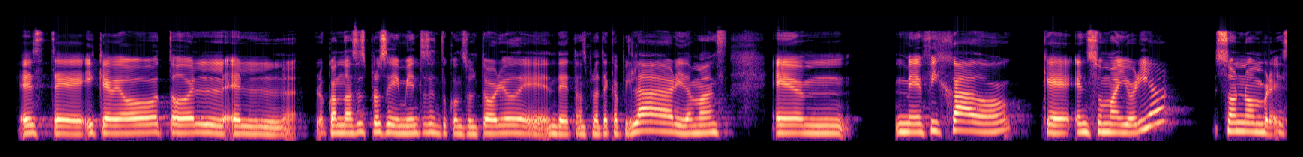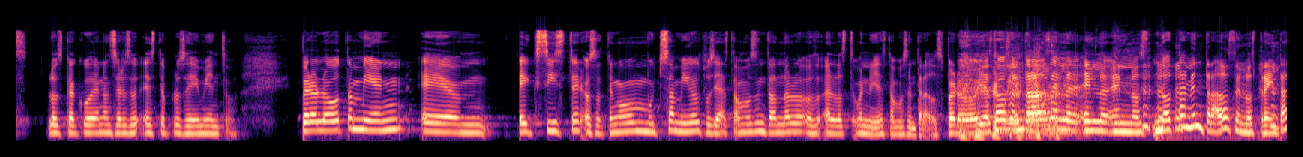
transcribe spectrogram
este, y que veo todo el, el, cuando haces procedimientos en tu consultorio de, de trasplante capilar y demás, eh, me he fijado que en su mayoría son hombres los que acuden a hacer este procedimiento. Pero luego también eh, existen, o sea, tengo muchos amigos, pues ya estamos entrando a los, bueno, ya estamos entrados, pero ya estamos entrados en, los, no tan entrados en los 30,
